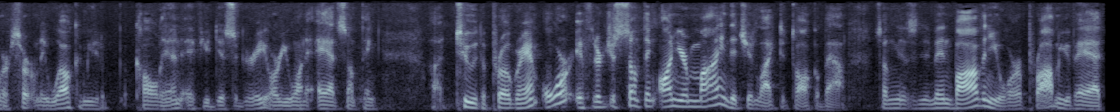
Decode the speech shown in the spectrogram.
We're certainly welcome you to call in if you disagree or you want to add something uh, to the program, or if there's just something on your mind that you'd like to talk about, something that's been bothering you, or a problem you've had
